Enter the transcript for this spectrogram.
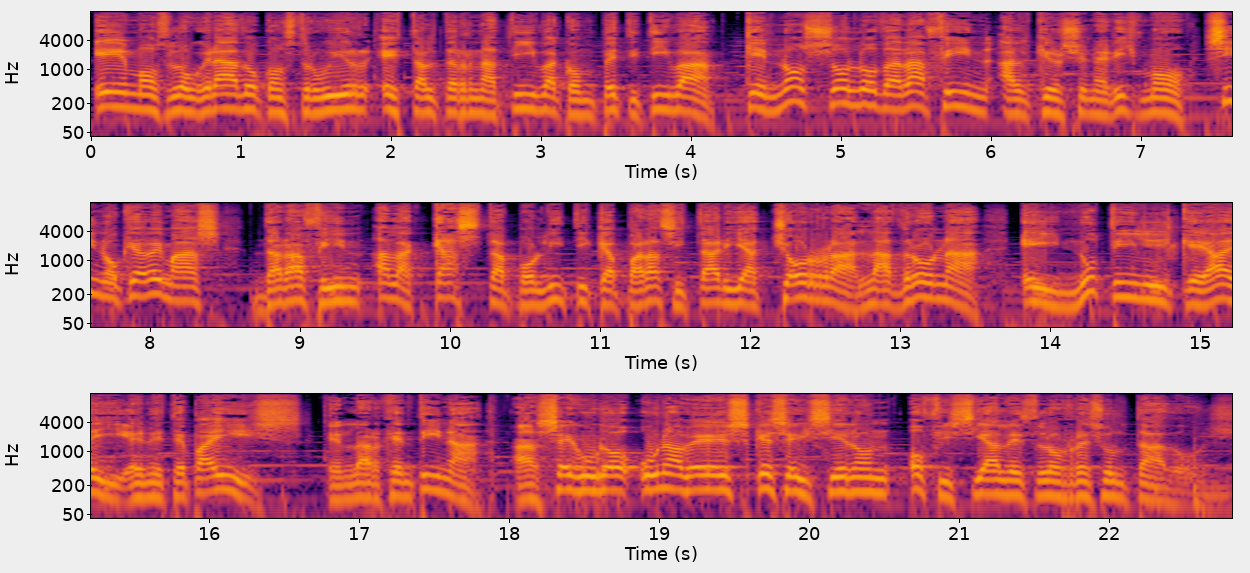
Hemos logrado construir esta alternativa competitiva que no solo dará fin al kirchnerismo, sino que además dará fin a la casta política parasitaria chorra, ladrona e inútil que hay en este país en la Argentina, aseguró una vez que se hicieron oficiales los resultados.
